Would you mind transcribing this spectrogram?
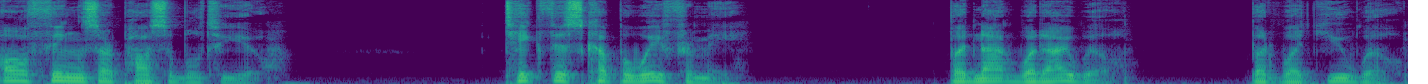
all things are possible to you. Take this cup away from me, but not what I will, but what you will.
